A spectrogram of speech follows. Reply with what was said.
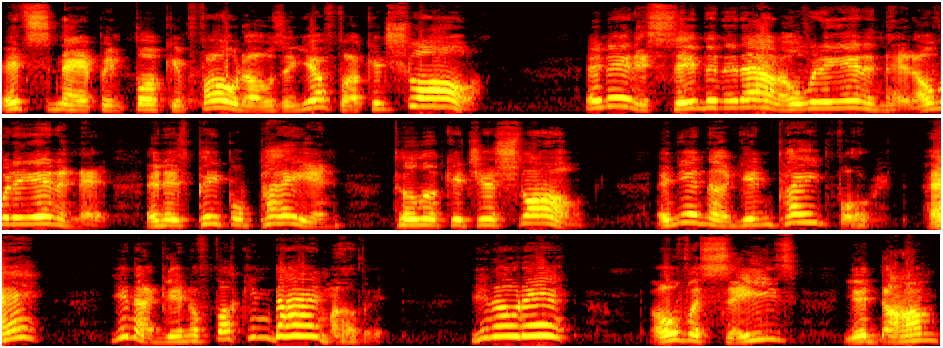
it's snapping fucking photos of your fucking schlong. And then it's sending it out over the internet, over the internet. And there's people paying to look at your schlong. And you're not getting paid for it, huh? You're not getting a fucking dime of it. You know that? Overseas, your dong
